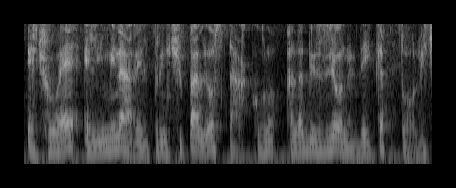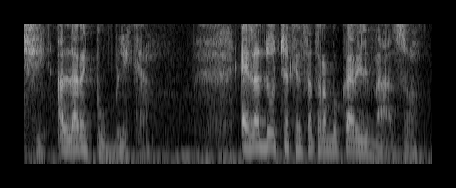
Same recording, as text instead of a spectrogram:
e cioè eliminare il principale ostacolo all'adesione dei cattolici alla Repubblica. È la doccia che fa traboccare il vaso,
